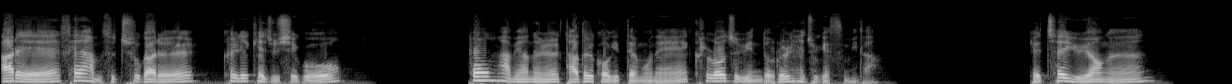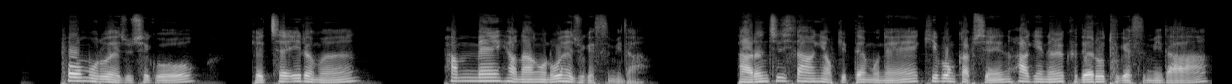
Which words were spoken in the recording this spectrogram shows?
아래에 새 함수 추가를 클릭해 주시고 폼 화면을 닫을 거기 때문에 close window를 해주겠습니다. 개체 유형은 폼으로 해주시고 개체 이름은 판매 현황으로 해주겠습니다. 다른 지시사항이 없기 때문에 기본값인 확인을 그대로 두겠습니다.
